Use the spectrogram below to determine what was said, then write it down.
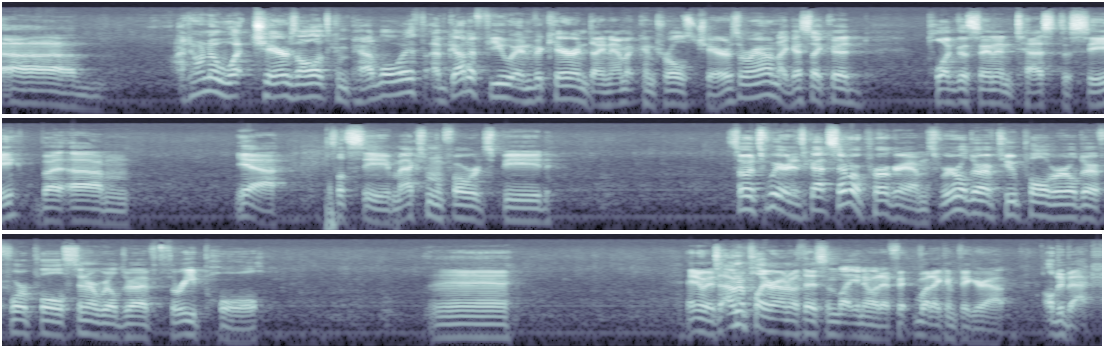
Um, I don't know what chairs all it's compatible with. I've got a few Invacare and Dynamic Controls chairs around. I guess I could plug this in and test to see. But um, yeah, so let's see. Maximum forward speed. So it's weird. It's got several programs. Rear wheel drive 2 pole, rear wheel drive 4 pole, center wheel drive 3 pole. Eh. Anyways, I'm going to play around with this and let you know what I, what I can figure out. I'll be back.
